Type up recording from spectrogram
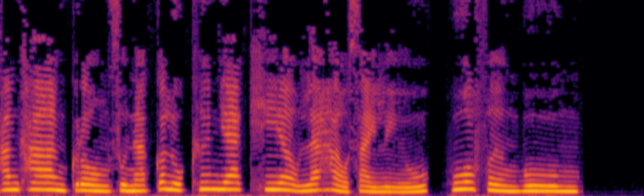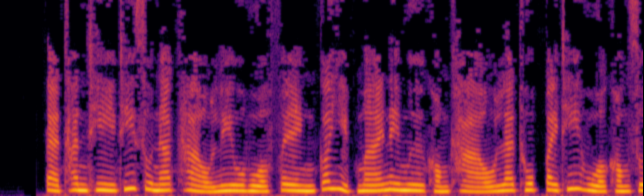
ข้างๆกรงสุนัขก็ลุกขึ้นแยกเขี้ยวและเห่าใส่หลิว หัวเฟิงบูม แต่ทันทีที่สุนัขเห่าลิวหัวเฟงก็หยิบไม้ในมือของเขาและทุบไปที่หัวของสุ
